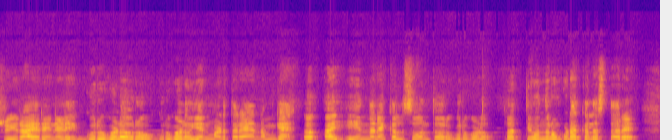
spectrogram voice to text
ಶ್ರೀರಾಯರು ಏನು ಹೇಳಿ? ಗುರುಗಳವರು. ಗುರುಗಳು ಏನು ಮಾಡ್ತಾರೆ? ನಮಗೆ ಹಿಂದನೇ ಕಲಿಸುವಂಥವ್ರು ಗುರುಗಳು. ಪ್ರತಿಯೊಂದನ್ನು ಕೂಡ ಕಲಿಸ್ತಾರೆ.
